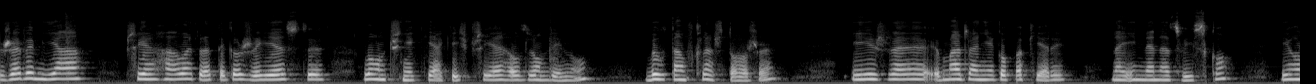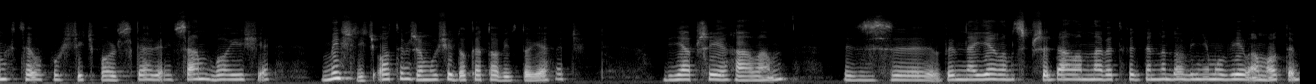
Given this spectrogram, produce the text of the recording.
żebym ja przyjechała, dlatego że jest łącznik jakiś, przyjechał z Londynu, był tam w klasztorze i że ma dla niego papiery na inne nazwisko i on chce opuścić Polskę, ale sam boi się myśleć o tym, że musi do Katowic dojechać. Ja przyjechałam, z, wynajęłam, sprzedałam, nawet Ferdynandowi nie mówiłam o tym.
